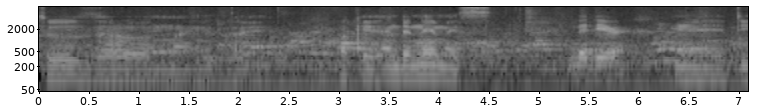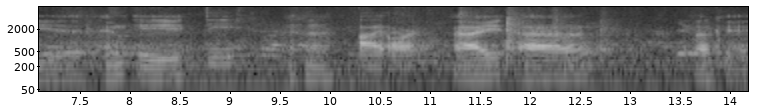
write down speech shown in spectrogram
2093. Okay, and the name is Nadir. Nadir. N A D I R. I R. Okay.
